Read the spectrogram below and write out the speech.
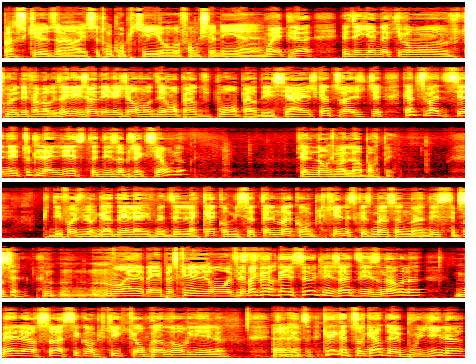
Parce que disant, Ah, c'est trop compliqué, on va fonctionner. euh, Oui, puis là, je veux dire, il y en a qui vont se trouver défavorisés. Les gens des régions vont dire on perd du poids, on perd des sièges. Quand tu vas ajouter- quand tu vas additionner toute la liste des objections, là, c'est le nom qui va l'emporter. Puis des fois, je me regardais, la- je me disais, la CAQ ont mis ça tellement compliqué, là, à se demander si c'est pas ça. Ouais, ben parce que on, évidemment si tu veux être bien sûr que les gens disent non, là, mets-leur ça assez compliqué qu'ils comprendront rien, là. Tu sais, Euh. Quand, tu, quand tu regardes un bouilli, là,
